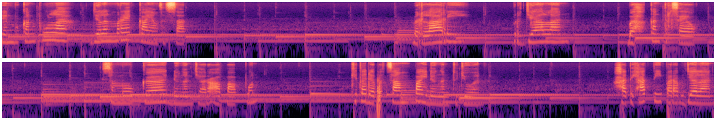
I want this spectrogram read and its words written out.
dan bukan pula jalan mereka yang sesat. Berlari, berjalan, bahkan terseok. Semoga dengan cara apa pun kita dapat sampai dengan tujuan. Hati-hati para pejalan.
